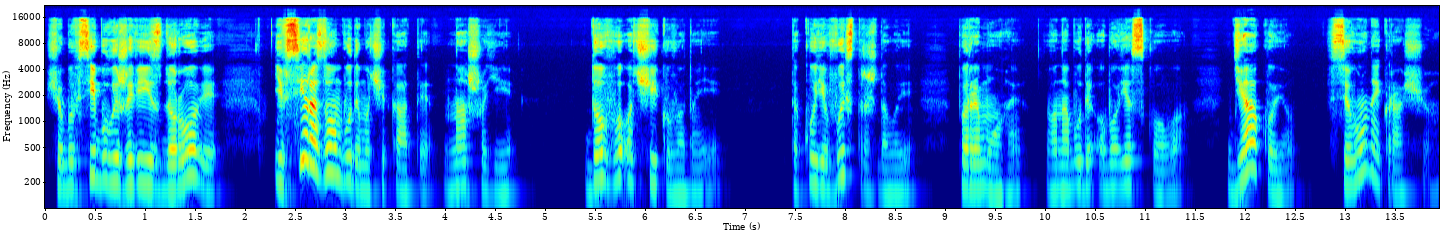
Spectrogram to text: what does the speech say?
щоб всі були живі і здорові, і всі разом будемо чекати нашої довгоочікуваної, такої вистраждалої перемоги. Вона буде обов'язково. Дякую, всього найкращого.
